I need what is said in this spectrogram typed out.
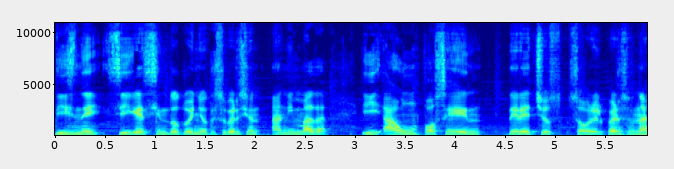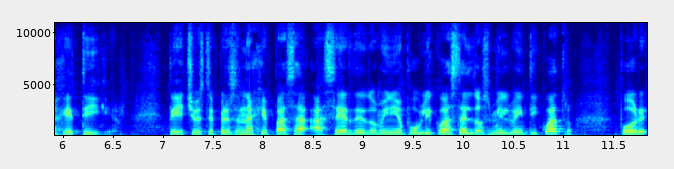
Disney sigue siendo dueño de su versión animada y aún poseen derechos sobre el personaje Tiger. De hecho, este personaje pasa a ser de dominio público hasta el 2024, por,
